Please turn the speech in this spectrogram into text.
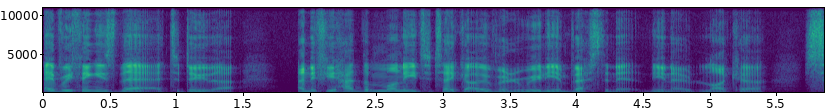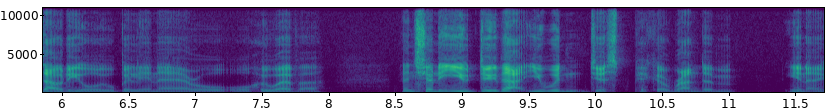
everything is there to do that, and if you had the money to take it over and really invest in it, you know, like a Saudi oil billionaire or, or whoever, then surely you'd do that. You wouldn't just pick a random, you know,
